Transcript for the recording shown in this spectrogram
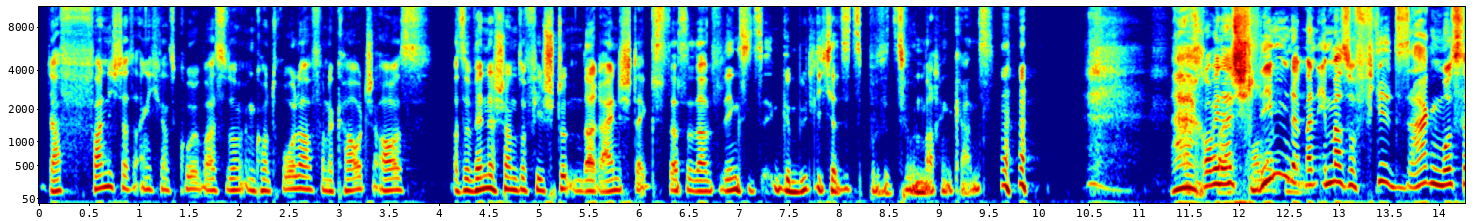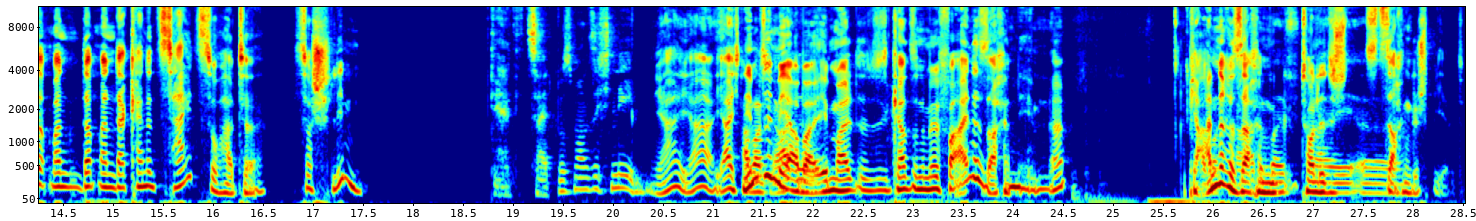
da fand ich das eigentlich ganz cool, weil es so im Controller von der Couch aus, also wenn du schon so viele Stunden da reinsteckst, dass du dann wenigstens in gemütlicher Sitzposition machen kannst. Ach, Robin, das ist schlimm, dass man immer so viel sagen muss, dass man, dass man da keine Zeit so hatte. Ist doch schlimm. Ja, die Zeit muss man sich nehmen. Ja, ja, ja, ich nehme sie mir, aber eben halt, sie kannst du nur für eine Sache nehmen, ne? Hab ja andere Sachen, bei, tolle bei, äh, Sachen gespielt.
